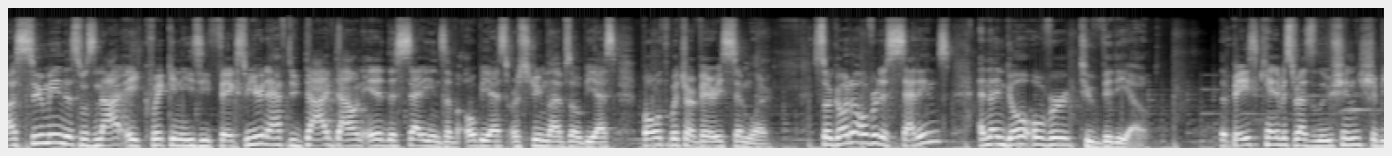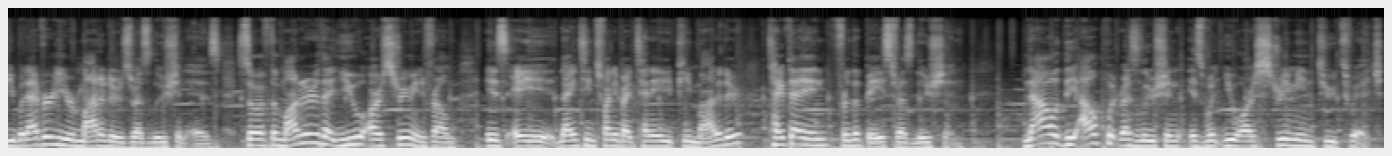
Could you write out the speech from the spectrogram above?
Assuming this was not a quick and easy fix, you're gonna have to dive down into the settings of OBS or Streamlabs OBS, both which are very similar. So go to over to settings and then go over to video. The base canvas resolution should be whatever your monitor's resolution is. So if the monitor that you are streaming from is a 1920 by 1080p monitor, type that in for the base resolution. Now the output resolution is what you are streaming to Twitch.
